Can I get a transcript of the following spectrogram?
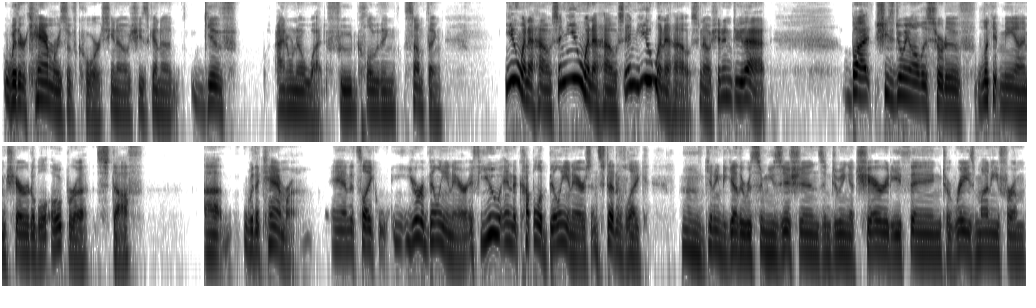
with her cameras, of course. You know, she's going to give, I don't know what, food, clothing, something. You in a house, and you in a house, and you in a house. No, she didn't do that but she's doing all this sort of look at me, I'm charitable Oprah stuff uh, with a camera. And it's like, you're a billionaire. If you and a couple of billionaires, instead of like hmm, getting together with some musicians and doing a charity thing to raise money from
